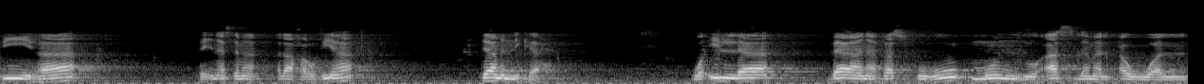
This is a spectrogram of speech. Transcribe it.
فيها فإن أسلم الآخر فيها دام النكاح وإلا بان فسخه منذ أسلم الأول.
